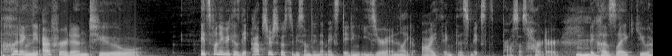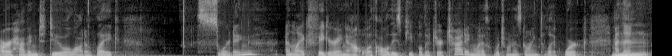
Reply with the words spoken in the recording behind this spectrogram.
putting the effort into it's funny because the apps are supposed to be something that makes dating easier and like I think this makes the process harder because like you are having to do a lot of like sorting and like figuring out with all these people that you're chatting with which one is going to like work. And then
